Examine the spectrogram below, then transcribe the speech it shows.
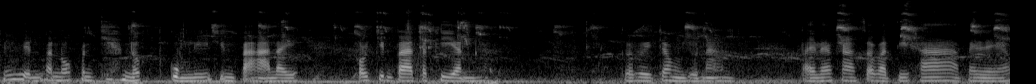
ไม่เห็นว่านกมันเกินนกกลุ่มนี้กินปลาอะไร เขากินปลาตะเพียน ก็เลยจ้องอยู่นาน ไปแล้วค่ะ สวัสดีค่ะ ไปแล้ว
